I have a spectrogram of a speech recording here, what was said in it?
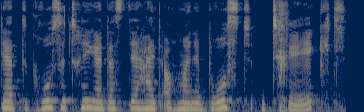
der große Träger, dass der halt auch meine Brust trägt.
